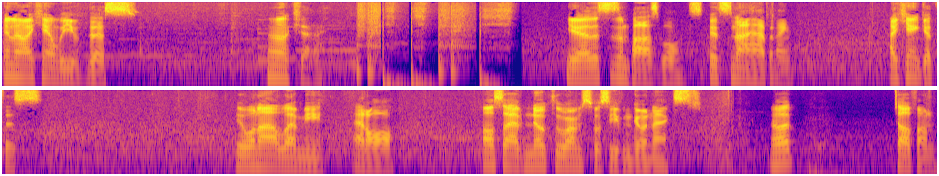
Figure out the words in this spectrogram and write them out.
And now I can't leave this. Okay. Yeah, this is impossible. It's, it's not happening. I can't get this. It will not let me at all. Also, I have no clue where I'm supposed to even go next. You know what? Telephone.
